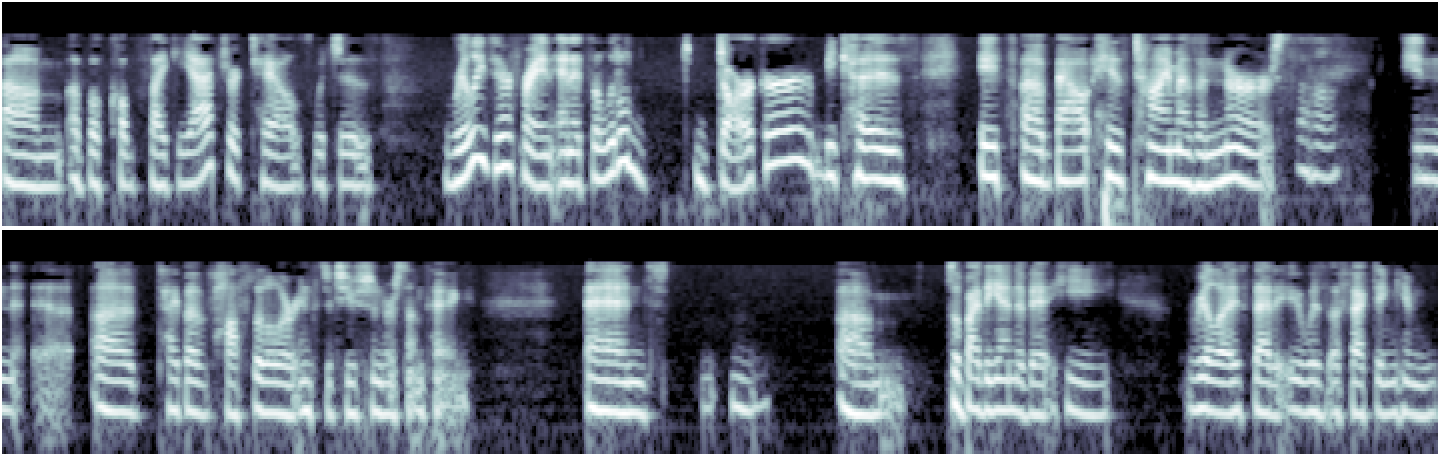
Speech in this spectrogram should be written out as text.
um, a book called Psychiatric Tales, which is really different, and it's a little darker because it's about his time as a nurse Uh huh. In uh, a type of hospital or institution or something. And um, so by the end of it, he realized that it was affecting him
